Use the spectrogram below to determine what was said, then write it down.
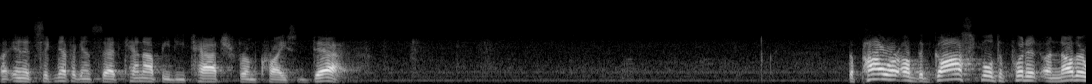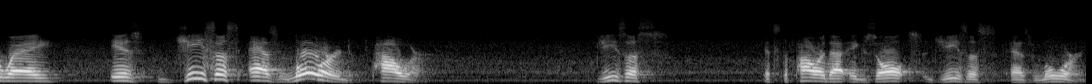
Uh, in its significance that cannot be detached from Christ's death. The power of the gospel, to put it another way, is Jesus as Lord power. Jesus, it's the power that exalts Jesus as Lord.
